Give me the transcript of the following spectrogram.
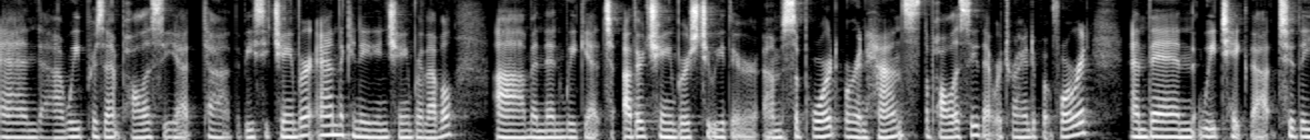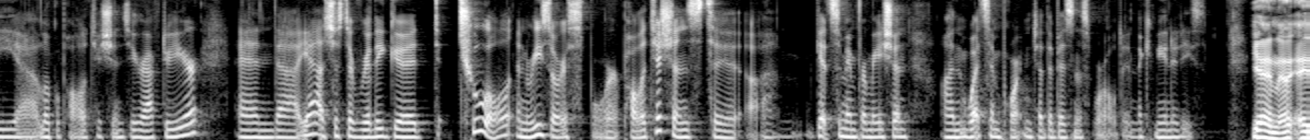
and uh, we present policy at uh, the BC Chamber and the Canadian Chamber level. Um, and then we get other chambers to either um, support or enhance the policy that we're trying to put forward. And then we take that to the uh, local politicians year after year. And uh, yeah, it's just a really good tool and resource for politicians to um, get some information on what's important to the business world in the communities. Yeah, and I,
